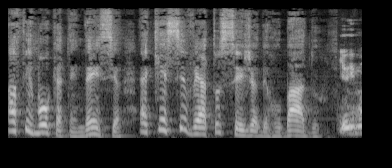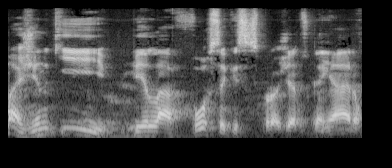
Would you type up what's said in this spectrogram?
afirmou que a tendência é que esse veto seja derrubado. Eu imagino que pela força que esses projetos ganharam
